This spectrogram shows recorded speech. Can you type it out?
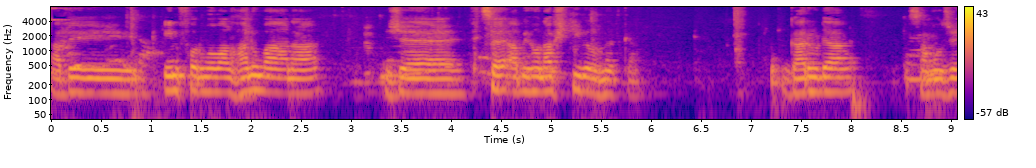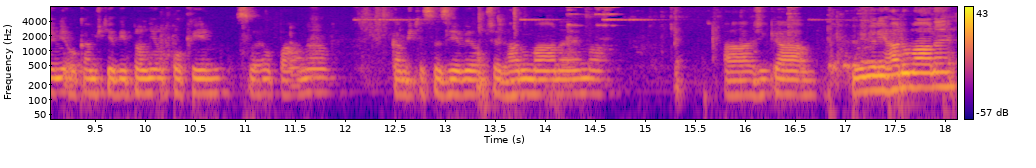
aby informoval Hanumána, že chce, aby ho navštívil hnedka. Garuda samozřejmě okamžitě vyplnil pokyn svého pána, okamžitě se zjevil před Hanumánem a, a říká, můj milý Hanumáne,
